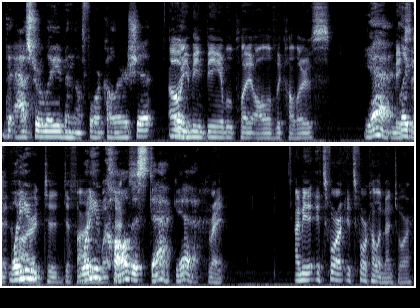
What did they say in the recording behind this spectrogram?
the Astrolabe and the four color shit. Oh, Like- you mean being able to play all of the colors Yeah, makes like it what do hard you to define what do you what call decks- this deck? Yeah, Right. I mean, it's for it's four color mentor,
